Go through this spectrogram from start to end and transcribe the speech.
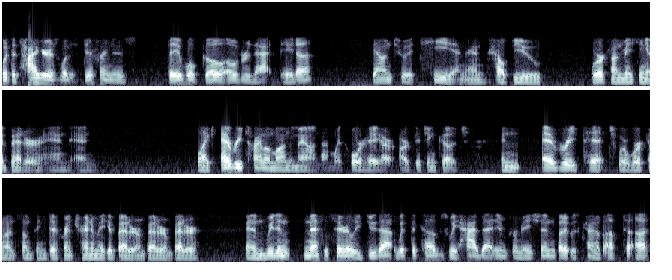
With the Tigers, what is different is they will go over that data down to a T and, and help you work on making it better and and like every time I'm on the mound, I'm with Jorge, our, our pitching coach, and every pitch we're working on something different, trying to make it better and better and better and we didn't necessarily do that with the Cubs. We had that information, but it was kind of up to us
